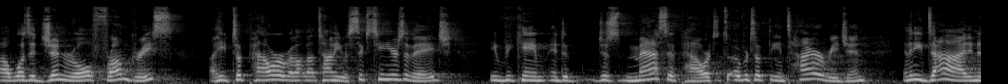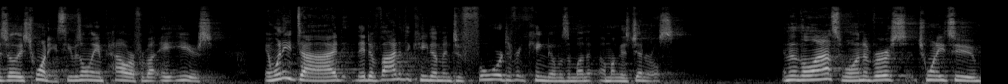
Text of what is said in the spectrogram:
uh, was a general from Greece. Uh, he took power about the time he was 16 years of age. He became into just massive power, to, to overtook the entire region, and then he died in his early 20s. He was only in power for about eight years. And when he died, they divided the kingdom into four different kingdoms among, among his generals. And then the last one in verse 22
